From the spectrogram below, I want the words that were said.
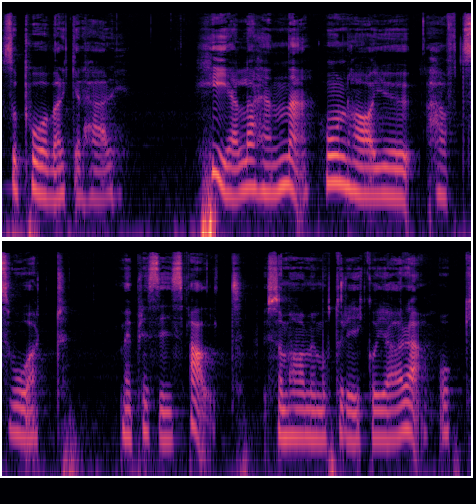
så påverkar det här hela henne. Hon har ju haft svårt med precis allt som har med motorik att göra. Och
